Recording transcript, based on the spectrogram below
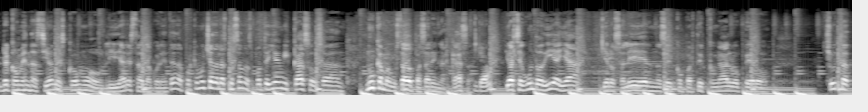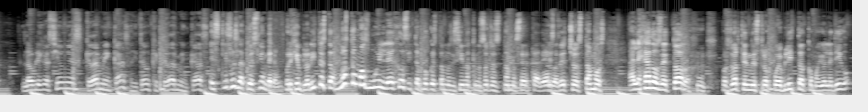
recomendaciones cómo lidiar esta la cuarentena. Porque muchas de las personas, ponte yo en mi caso, o sea, nunca me ha gustado pasar en la casa. Ya. Yo al segundo día ya quiero salir, no sé, compartir con algo, pero chuta, la obligación es quedarme en casa y tengo que quedarme en casa. Es que esa es la cuestión, verán. Por ejemplo, ahorita estamos, no estamos muy lejos y tampoco estamos diciendo que nosotros estamos cerca de algo. De hecho, estamos alejados de todo. Por suerte, en nuestro pueblito, como yo le digo,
